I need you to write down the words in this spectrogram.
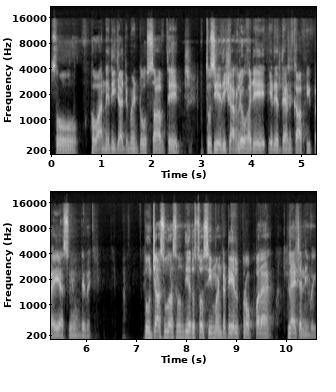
ਸੋ ਹਵਾਨੇ ਦੀ ਜੱਜਮੈਂਟ ਉਸ ਹਿਸਾਬ ਤੇ ਤੁਸੀਂ ਇਹਦੀ ਕਰ ਲਿਓ ਹਜੇ ਇਹਦੇ ਦਿਨ ਕਾਫੀ ਪਏ ਆ ਸੂਣ ਦੇ ਵਿੱਚ। ਦੂਜਾ ਸੂਆ ਸੁਣਦੀ ਹੈ ਦੋਸਤੋ ਸੀਮਨ ਡਿਟੇਲ ਪ੍ਰੋਪਰ ਹੈ। ਲੈ ਚੱਲੀ ਬਈ।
